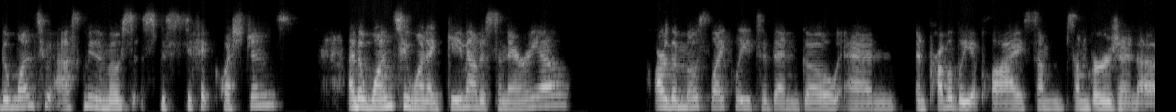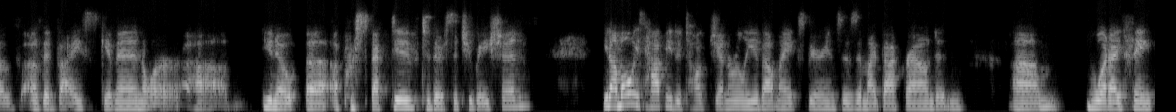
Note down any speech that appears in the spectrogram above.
the ones who ask me the most specific questions and the ones who want to game out a scenario are the most likely to then go and and probably apply some some version of of advice given or um, you know a, a perspective to their situation. You know i'm always happy to talk generally about my experiences and my background and um, what i think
